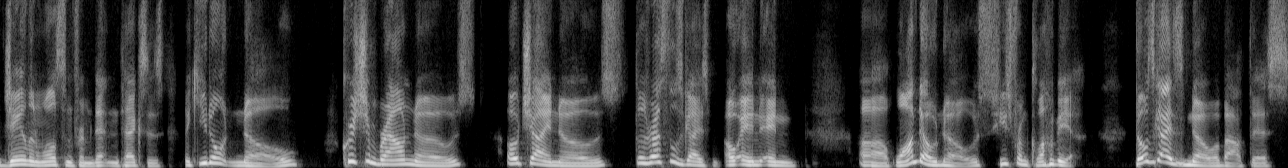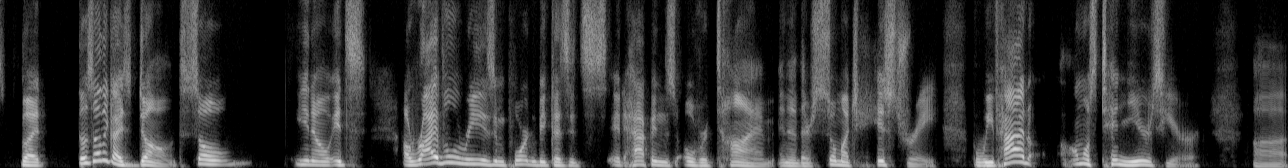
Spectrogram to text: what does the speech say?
Jalen Wilson from Denton, Texas, like you don't know. Christian Braun knows. Ochai knows. The rest of those guys. Oh, and and uh, Wando knows. He's from Columbia. Those guys know about this, but those other guys don't. So, you know, it's a rivalry is important because it's it happens over time, and then there's so much history. But we've had almost ten years here, uh,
